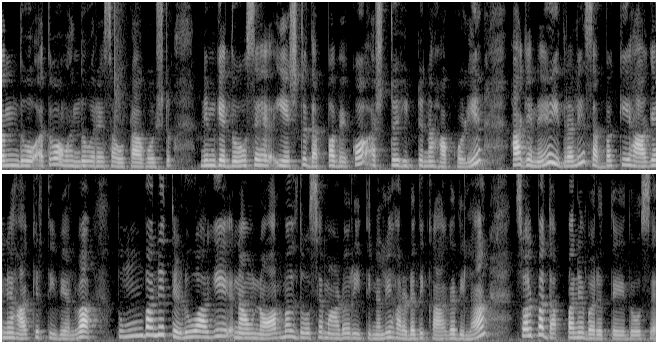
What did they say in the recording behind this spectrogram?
ಒಂದು ಅಥವಾ ಒಂದೂವರೆ ಸೌಟ್ ಆಗೋಷ್ಟು ನಿಮಗೆ ದೋಸೆ ಎಷ್ಟು ದಪ್ಪ ಬೇಕೋ ಅಷ್ಟು ಹಿಟ್ಟನ್ನು ಹಾಕ್ಕೊಳ್ಳಿ ಹಾಗೆಯೇ ಇದರಲ್ಲಿ ಸಬ್ಬಕ್ಕಿ ಹಾಗೆಯೇ ಹಾಕಿರ್ತೀವಿ ಅಲ್ವಾ? ತುಂಬಾ ತೆಳುವಾಗಿ ನಾವು ನಾರ್ಮಲ್ ದೋಸೆ ಮಾಡೋ ರೀತಿಯಲ್ಲಿ ಹರಡೋದಕ್ಕಾಗೋದಿಲ್ಲ. ಸ್ವಲ್ಪ ದಪ್ಪನೇ ಬರುತ್ತೆ ಈ ದೋಸೆ.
